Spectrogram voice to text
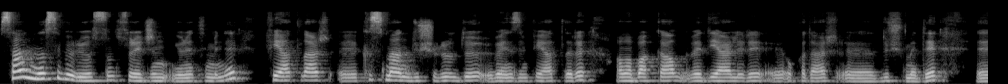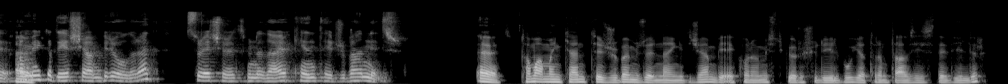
Sen nasıl görüyorsun sürecin yönetimini? Fiyatlar e, kısmen düşürüldü, benzin fiyatları ama bakkal ve diğerleri e, o kadar e, düşmedi. E, evet Amerika'da yaşayan biri olarak süreç yönetimine dair kendi tecrüben nedir? evet tamamen kendi tecrübem üzerinden gideceğim. Bir ekonomist görüşü değil bu, yatırım tavsiyesi de değildir.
